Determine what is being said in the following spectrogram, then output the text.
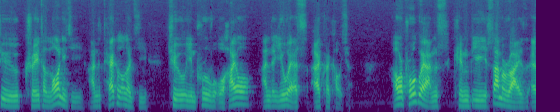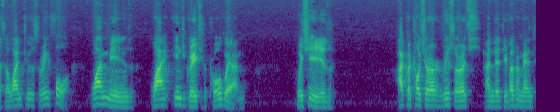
to create knowledge and technology to improve Ohio and the U.S. aquaculture. Our programs can be summarized as a one, two, three, four. One means one integrated program, which is aquaculture research and development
